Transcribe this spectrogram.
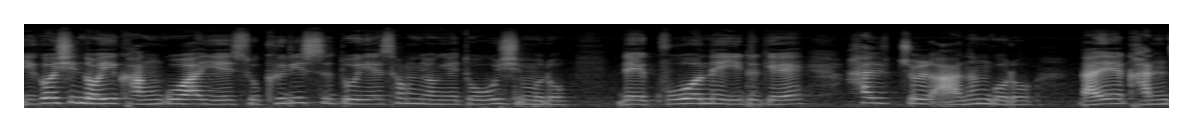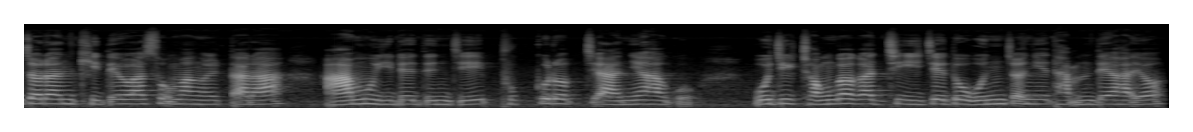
이것이 너희 강구와 예수 그리스도의 성령의 도우심으로 내 구원에 이르게 할 줄 아는 고로 나의 간절한 기대와 소망을 따라 아무 일에든지 부끄럽지 아니하고 오직 전과 같이 이제도 온전히 담대하여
